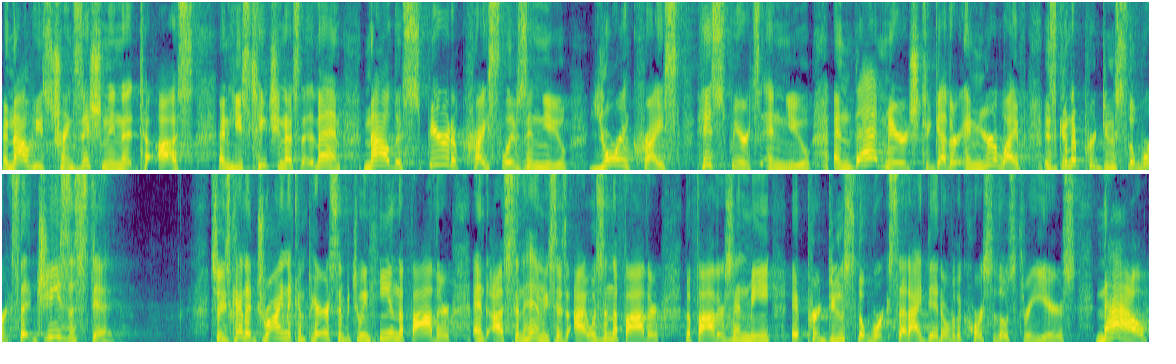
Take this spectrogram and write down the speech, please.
And now he's transitioning it to us and he's teaching us that, man, now the Spirit of Christ lives in you. You're in Christ, his Spirit's in you. And that marriage together in your life is going to produce the works that Jesus did. So he's kind of drawing a comparison between he and the Father and us and him. He says, I was in the Father, the Father's in me. It produced the works that I did over the course of those three years. Now,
